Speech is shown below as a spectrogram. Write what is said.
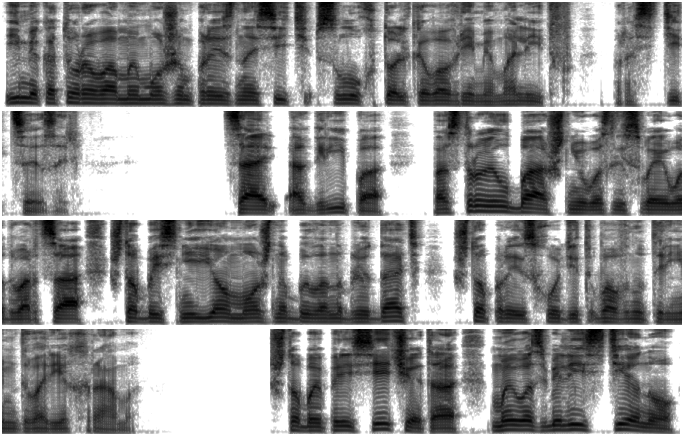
имя которого мы можем произносить вслух только во время молитв. Прости, Цезарь. Царь Агриппа построил башню возле своего дворца, чтобы с нее можно было наблюдать, что происходит во внутреннем дворе храма. Чтобы пресечь это, мы возвели стену.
